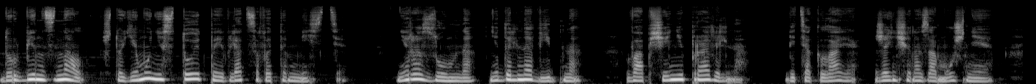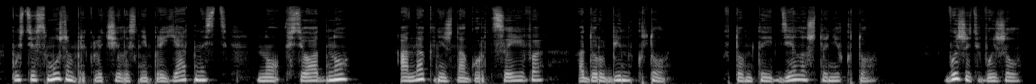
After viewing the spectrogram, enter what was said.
Дурбин знал, что ему не стоит появляться в этом месте. Неразумно, недальновидно, вообще неправильно. Ведь Аглая — женщина замужняя, пусть и с мужем приключилась неприятность, но все одно она княжна Гурцеева, а Дурбин кто? В том-то и дело, что никто. Выжить выжил,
